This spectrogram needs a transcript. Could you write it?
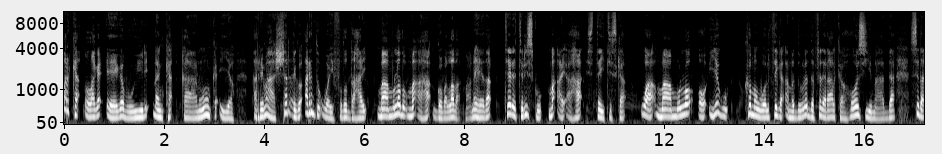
marka laga eega buu yidhi dhanka qaanuunka iyo arrimaha sharciga arrintu way fududahay. Maamuladu ma aha gobollada macnaheeda territorisku ma ay aha statiska waa maamullo oo iyagu commonwealthiga ama dowladda federaalka hoos yimaada sida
